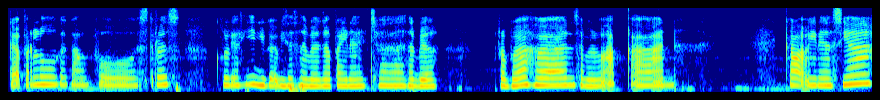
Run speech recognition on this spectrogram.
nggak perlu ke kampus. Terus kuliahnya juga bisa sambil ngapain aja, sambil rebahan, sambil makan. Kalau minusnya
